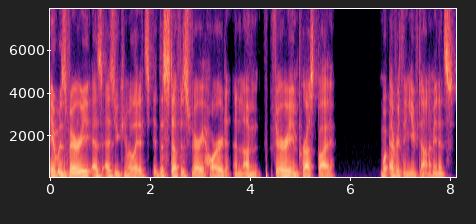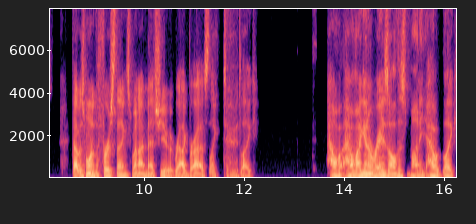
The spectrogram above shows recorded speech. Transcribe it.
it was very as as you can relate, it's it, this stuff is very hard, and I'm very impressed by what everything you've done. I mean, it's that was one of the first things when I met you at RAGBRAI. Like, dude, like how how am I gonna raise all this money? How like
